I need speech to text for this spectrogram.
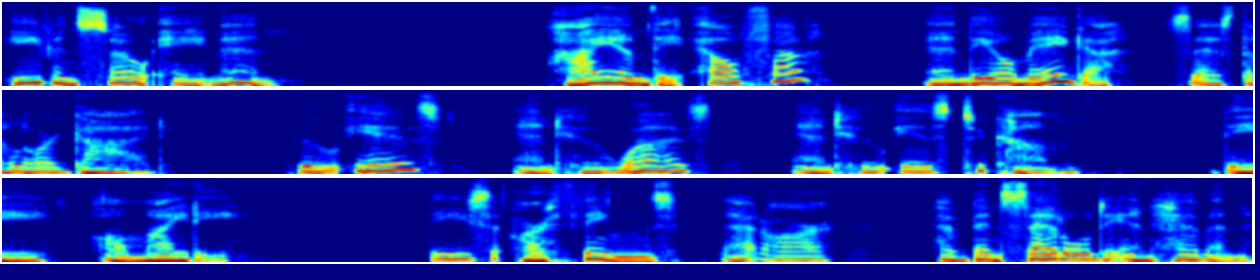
Even so, Amen. I am the Alpha and the Omega, says the Lord God, who is and who was and who is to come, the Almighty. These are things that are have been settled in heaven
